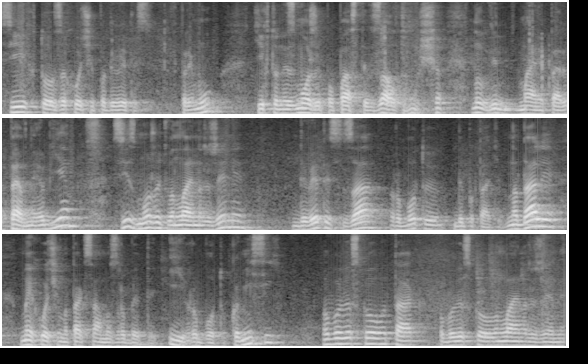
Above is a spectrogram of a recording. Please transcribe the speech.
всі, хто захоче подивитись впряму, ті, хто не зможе попасти в зал, тому що ну, він має певний об'єм, всі зможуть в онлайн режимі дивитись за роботою депутатів. Надалі ми хочемо так само зробити і роботу комісій обов'язково, так, обов'язково в онлайн режимі.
